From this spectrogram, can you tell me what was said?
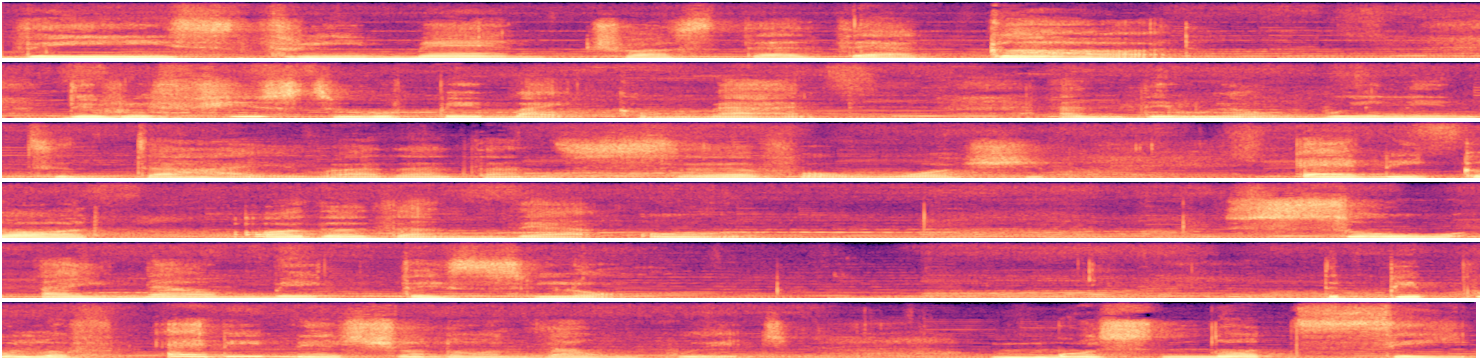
These three men trusted their God. They refused to obey my command, and they were willing to die rather than serve or worship any God other than their own. So I now make this law. The people of any nation or language must not say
